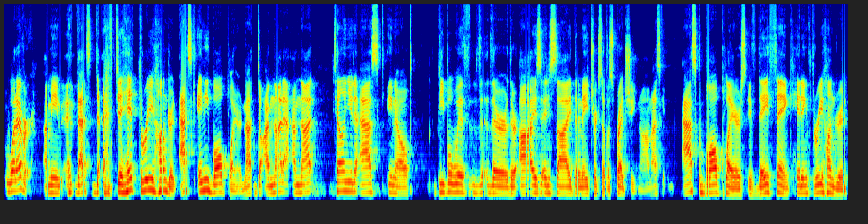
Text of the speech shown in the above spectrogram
whatever. I mean, that's to hit 300. Ask any ball player. Not I'm not I'm not telling you to ask, you know, people with th- their their eyes inside the matrix of a spreadsheet. No, I'm asking ask ball players if they think hitting 300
